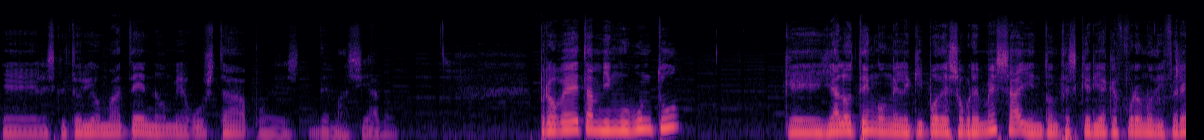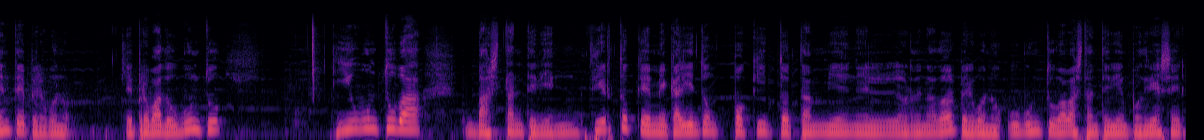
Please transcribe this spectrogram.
el escritorio mate no me gusta pues demasiado. Probé también Ubuntu, que ya lo tengo en el equipo de sobremesa y entonces quería que fuera uno diferente, pero bueno, he probado Ubuntu y Ubuntu va bastante bien. Cierto que me calienta un poquito también el ordenador, pero bueno, Ubuntu va bastante bien. Podría ser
